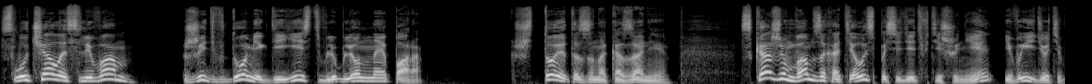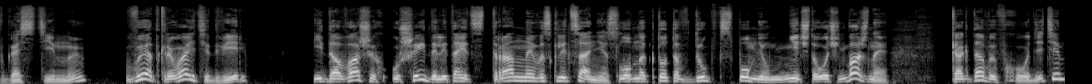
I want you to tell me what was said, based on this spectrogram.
Случалось ли вам жить в доме, где есть влюбленная пара? Что это за наказание? Скажем, вам захотелось посидеть в тишине, и вы идете в гостиную, вы открываете дверь, и до ваших ушей долетает странное восклицание, словно кто-то вдруг вспомнил нечто очень важное. Когда вы входите,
